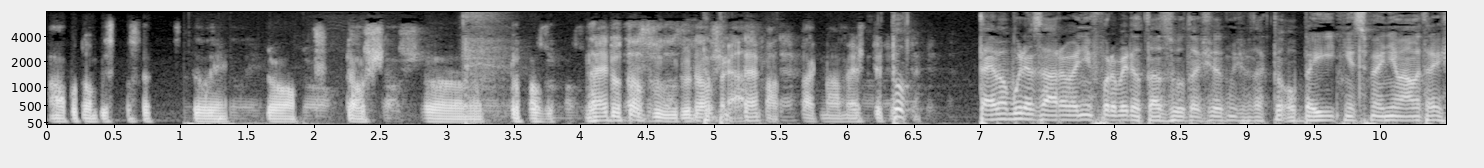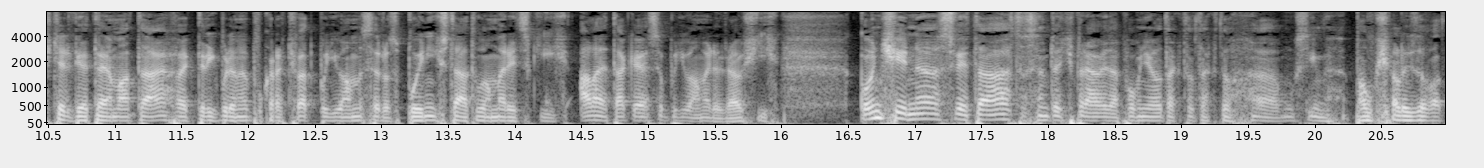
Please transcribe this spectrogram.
a potom bychom se pustili do dalších dotazů. Ne dotazů, do dalších Dobrá. témat. Tak máme ještě to, Téma bude zároveň v podobě dotazu, takže můžeme takto obejít. Nicméně máme tady ještě dvě témata, ve kterých budeme pokračovat. Podíváme se do Spojených států amerických, ale také se podíváme do dalších končin světa, to jsem teď právě zapomněl, tak to, tak to uh, musím paušalizovat.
